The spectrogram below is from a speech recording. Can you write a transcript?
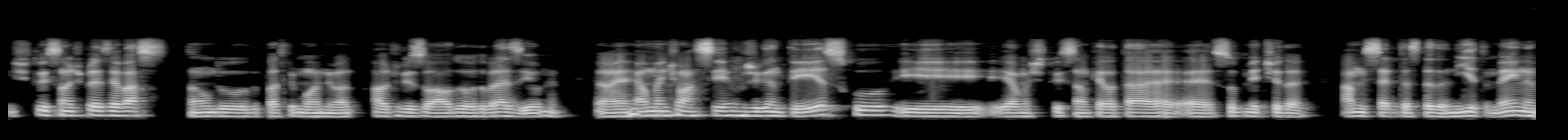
instituição de preservação do, do patrimônio audiovisual do, do, Brasil, né? Então é realmente um acervo gigantesco e, e é uma instituição que ela está é, submetida ao Ministério da Cidadania também, né?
